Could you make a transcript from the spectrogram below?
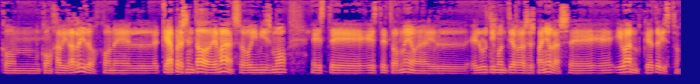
con, con, Javi Garrido, con el que ha presentado además hoy mismo este, este torneo, el, el último en tierras españolas. Iván, ¿qué te he visto?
